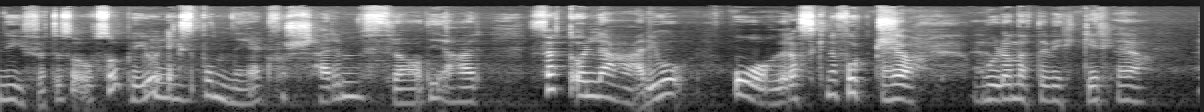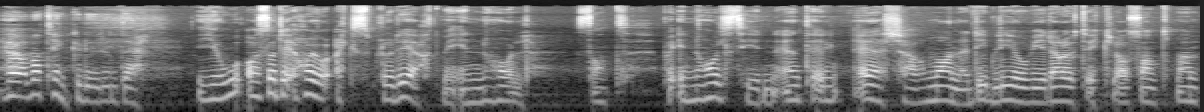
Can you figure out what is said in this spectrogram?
nyfødte så også, blir jo mm. eksponert for skjerm fra de er født. Og lærer jo overraskende fort ja. Ja. hvordan dette virker. Ja. Hva, hva tenker du rundt det? Jo, altså det har jo eksplodert med innhold. Sant? På innholdssiden En ting er skjermene, de blir jo videreutvikla, men,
